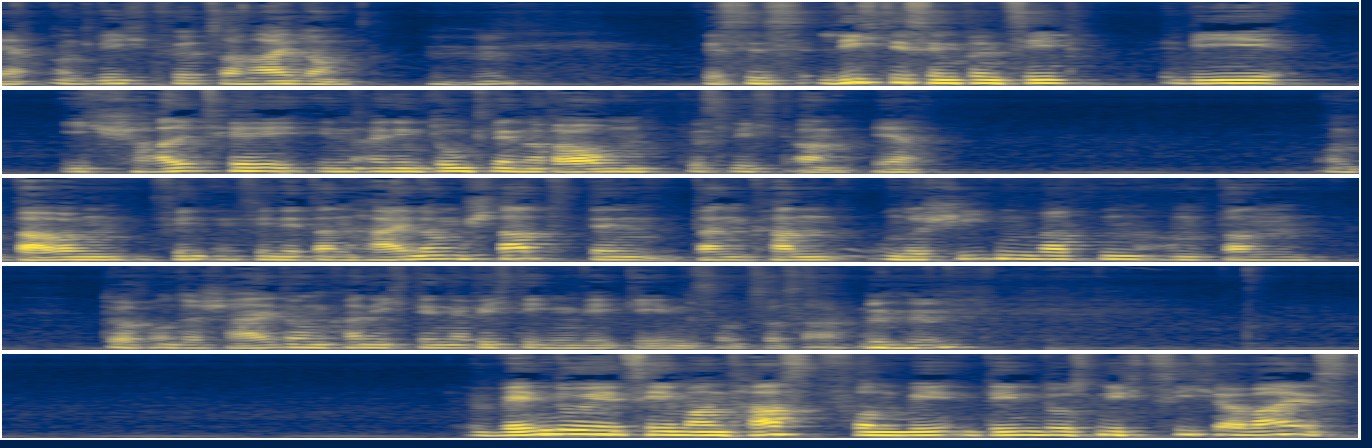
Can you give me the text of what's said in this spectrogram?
ja. und Licht führt zur Heilung. Mhm. Das ist, Licht ist im Prinzip wie ich schalte in einem dunklen Raum das Licht an. Ja. Und darum find, findet dann Heilung statt, denn dann kann unterschieden werden und dann durch Unterscheidung kann ich den richtigen Weg gehen, sozusagen. Mhm. Wenn du jetzt jemand hast, von dem du es nicht sicher weißt,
